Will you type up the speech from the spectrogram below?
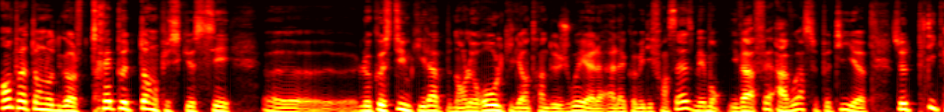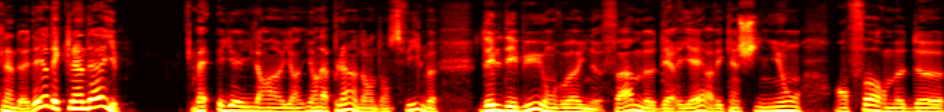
en pantalon de golf, très peu de temps puisque c'est euh, le costume qu'il a dans le rôle qu'il est en train de jouer à la, comédie française, mais bon, il va avoir ce petit, euh, ce petit clin d'œil. D'ailleurs, des clins d'œil, ben, il, y en, il y a plein dans, dans ce film. Dès le début, on voit une femme derrière avec un chignon en forme de,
